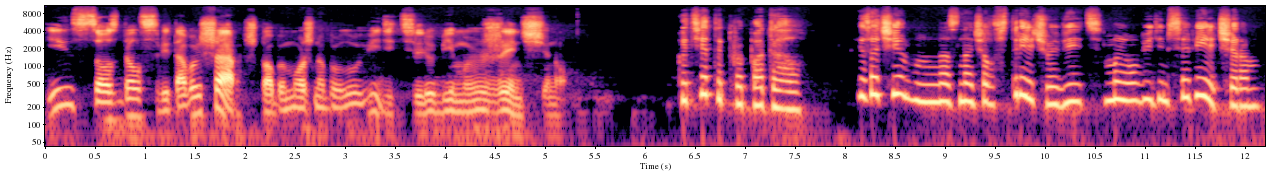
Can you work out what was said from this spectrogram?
и создал световой шар, чтобы можно было увидеть любимую женщину. «Где ты пропадал? И зачем назначил встречу, ведь мы увидимся вечером?»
